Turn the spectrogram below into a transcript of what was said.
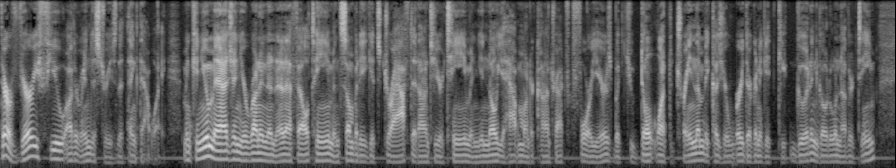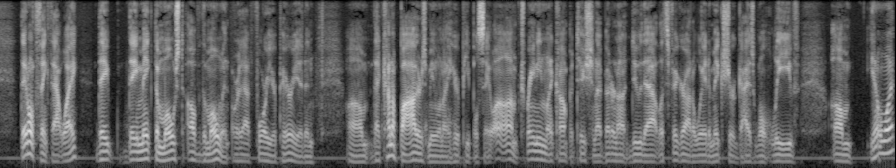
There are very few other industries that think that way. I mean, can you imagine you're running an NFL team and somebody gets drafted onto your team and you know you have them under contract for four years, but you don't want to train them because you're worried they're going to get good and go to another team? They don't think that way. They they make the most of the moment or that four year period, and um, that kind of bothers me when I hear people say, "Well, I'm training my competition. I better not do that. Let's figure out a way to make sure guys won't leave." um, you know what?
